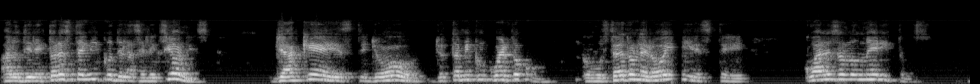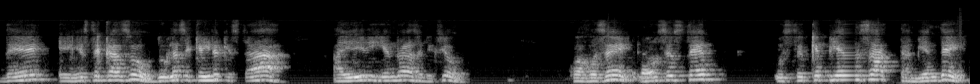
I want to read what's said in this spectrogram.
a los directores técnicos de las elecciones, ya que este, yo, yo también concuerdo con, con usted, don Leroy, este, cuáles son los méritos de, en este caso, Douglas Sequeira, que está ahí dirigiendo a la selección. Juan José, no sé usted ¿usted qué piensa también de,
